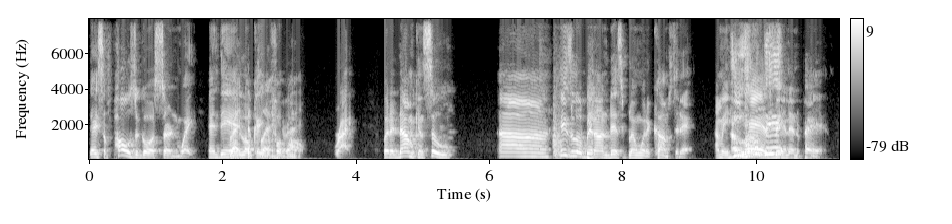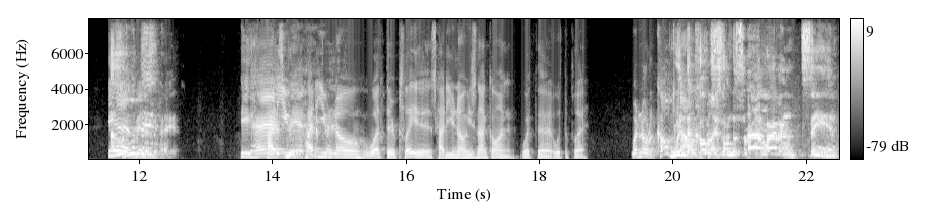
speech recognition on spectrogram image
they supposed to go a certain way and then Right, to locate play, the football. right. Right. But at Ndamukong Suh, uh, he's a little bit undisciplined when it comes to that. I mean, he has bit? been in the past. He A has little been in the past. He has. How has do you been how in do the you past. know what their play is? How do you know he's not going with the with the play? Well, no, the coach when the calls the coach is on the sideline saying,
